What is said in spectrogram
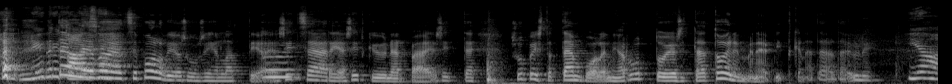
tälleen nykytanssi. vaan, että se polvi osuu siihen lattiaan ja sit sääri ja sit kyynärpää ja sitten supista tämän puolen ihan ruttuun ja sitten tää toinen menee pitkänä täältä yli. Joo,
